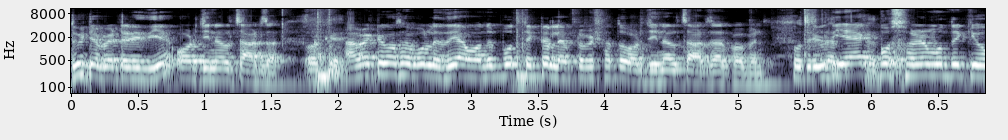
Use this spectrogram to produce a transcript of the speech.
দুইটা ব্যাটারি দিয়ে অরিজিনাল চার্জার. আমি একটা কথা বলে দিই আমাদের প্রত্যেকটা ল্যাপটপের সাথে অরিজিনাল চার্জার পাবেন। যদি এক বছরের মধ্যে কেউ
